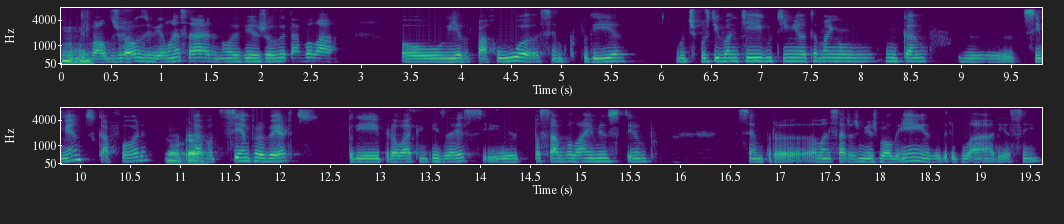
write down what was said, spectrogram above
uhum. intervalo de jogos, eu ia lançar, não havia jogo, eu estava lá, ou ia para a rua sempre que podia. O desportivo antigo tinha também um, um campo de, de, cimento cá fora, okay. estava sempre aberto, podia ir para lá quem quisesse e passava lá imenso tempo sempre a lançar as minhas bolinhas, a driblar e assim.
